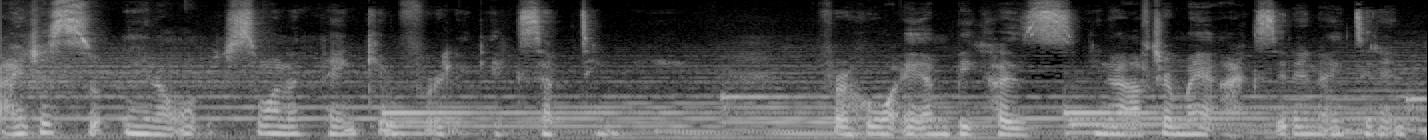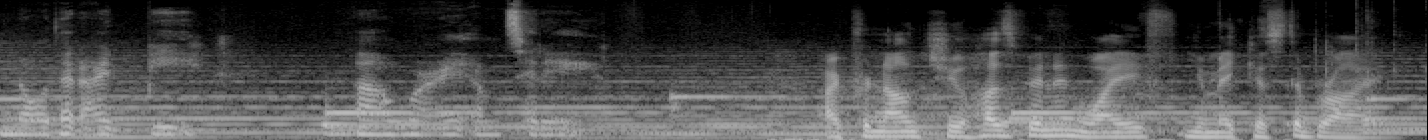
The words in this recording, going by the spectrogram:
I just, you know, just want to thank you for like accepting me for who I am because, you know, after my accident, I didn't know that I'd be uh, where I am today. I pronounce you husband and wife. You may kiss the bride.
